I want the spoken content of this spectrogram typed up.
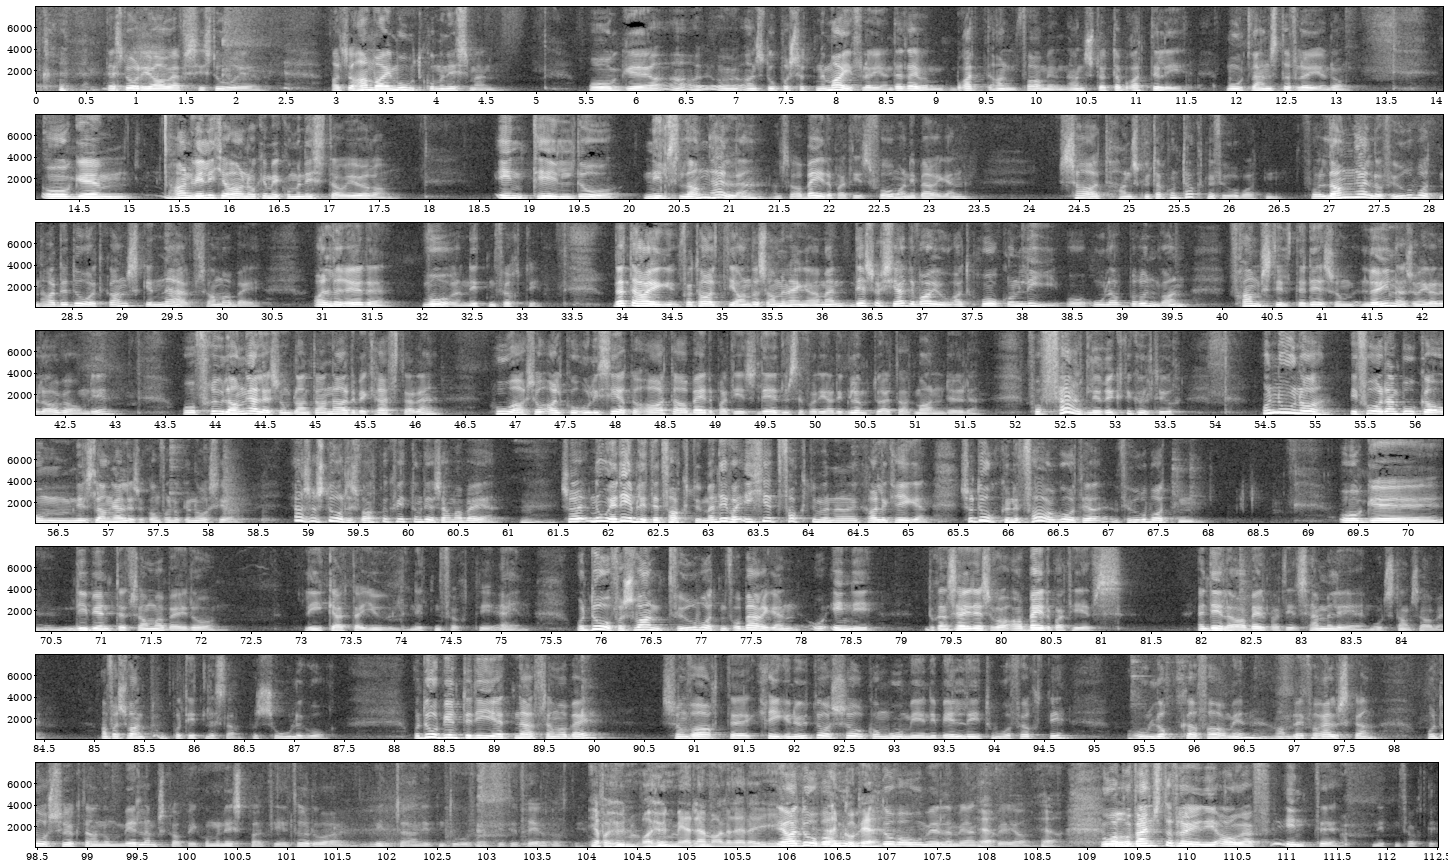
Det står det i AUFs historie. Altså, Han var imot kommunismen. Og eh, han- sto på 17. mai-fløyen. Det er jo Bratt, han, Far min han støtta Bratteli mot venstrefløyen. da. Og eh, han ville ikke ha noe med kommunister å gjøre. Inntil da Nils Langhelle, altså Arbeiderpartiets formann i Bergen, sa at han skulle ta kontakt med Furubotn. For Langhelle og Furubotn hadde da et ganske nært samarbeid allerede våren 1940. Dette har jeg fortalt i andre sammenhenger, men det som skjedde, var jo at Håkon Lie og Olav Brunvann framstilte det som løgner som jeg hadde laga om dem. Og fru Langelle, som bl.a. hadde bekrefta det, hun var så alkoholisert og hata Arbeiderpartiets ledelse for de hadde glemt henne etter at mannen døde. Forferdelig ryktekultur. Og nå når vi får den boka om Nils Langhelle som kom for noen år siden, ja, så står det svart på hvitt om det samarbeidet. Så nå er det blitt et faktum, men det var ikke et faktum under den kalde krigen. Så da kunne far gå til Furubotn, og eh, de begynte et samarbeid da like etter jul 1941. Og da forsvant Furubotn fra Bergen og inn i du kan si det som var Arbeiderpartiets, en del av Arbeiderpartiets hemmelige motstandsarbeid. Han forsvant opp på Titlestad, på Sole gård. Og Da begynte de et nært samarbeid som varte krigen ute. Og så kom mor mi inn i bildet i 42. Hun lokka far min. Han ble forelska. Og da søkte han om medlemskap i kommunistpartiet. Jeg tror det var vinteren 1942 til 43. Ja, for hun, Var hun medlem allerede i Ja, da var, hun, da var hun medlem i NKP. ja. Ja. Hun var Og- på venstrefløyen i AUF inntil 1940.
